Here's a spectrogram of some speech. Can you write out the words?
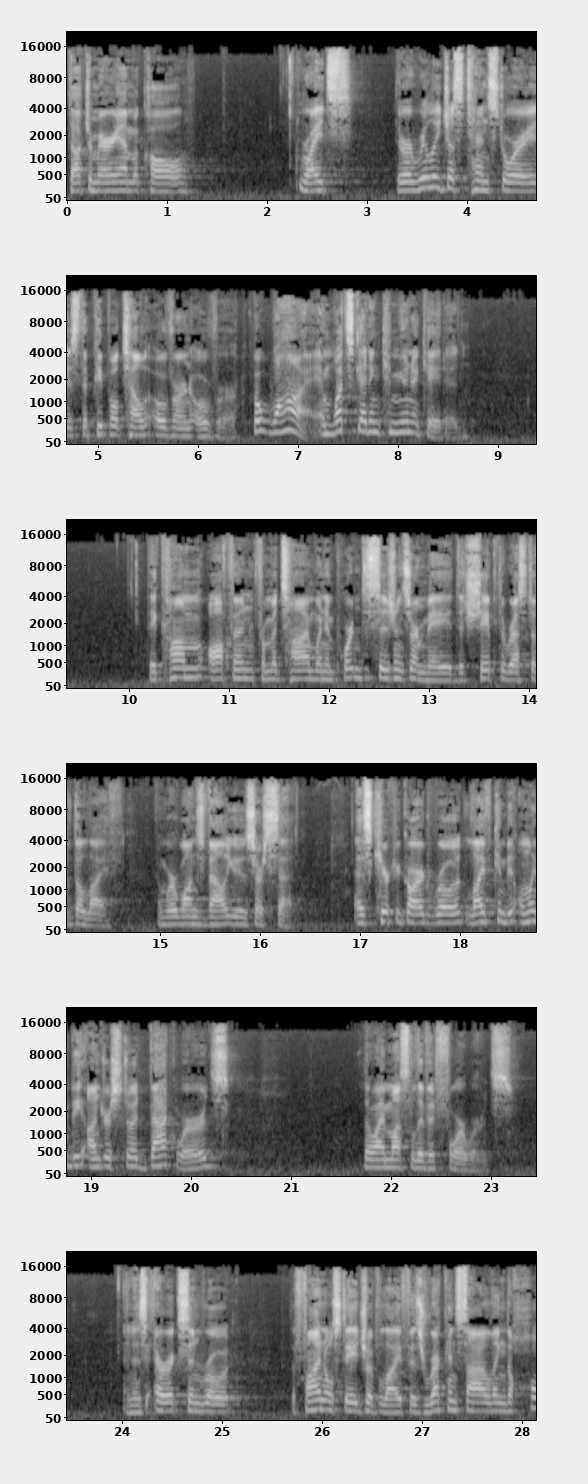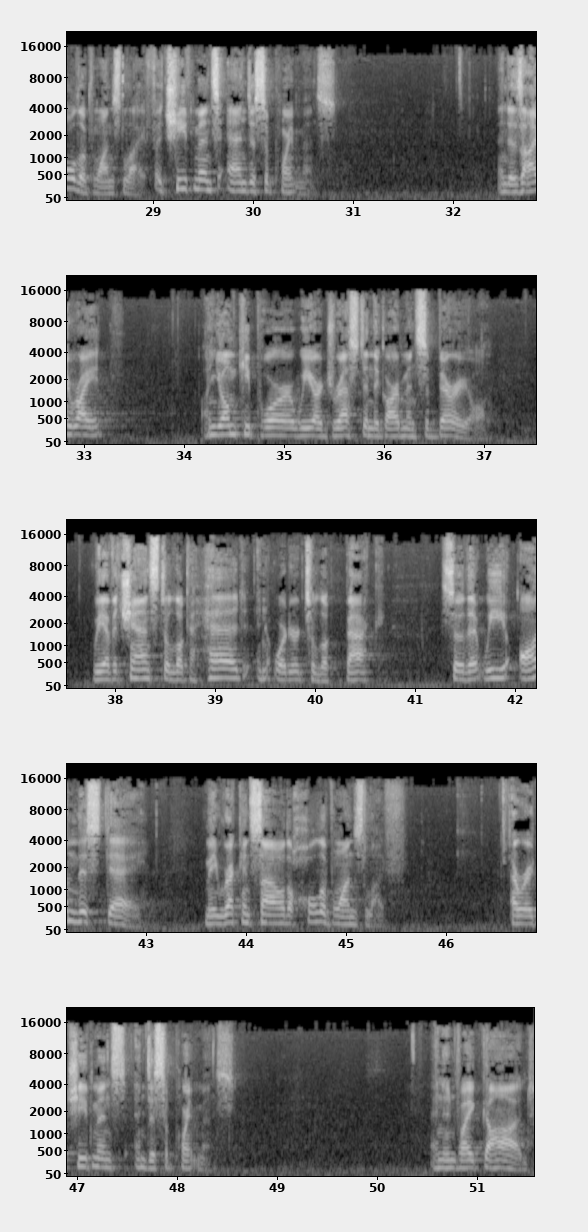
Dr. Marianne McCall writes there are really just 10 stories that people tell over and over. But why? And what's getting communicated? They come often from a time when important decisions are made that shape the rest of the life and where one's values are set. As Kierkegaard wrote, life can be, only be understood backwards, though I must live it forwards. And as Erikson wrote, the final stage of life is reconciling the whole of one's life, achievements and disappointments. And as I write, on Yom Kippur, we are dressed in the garments of burial. We have a chance to look ahead in order to look back, so that we, on this day, may reconcile the whole of one's life, our achievements and disappointments, and invite God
